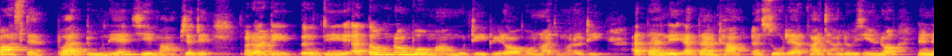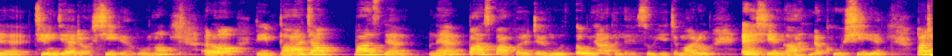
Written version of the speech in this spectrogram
past tense verb to နဲ့ရေးမှဖြစ်တယ်အဲ့တော့ဒီဒီအသုံးနှုန်းပုံမှာမူတည်ပြီးတော့ပေါ့နော်ကျမတို့ဒီအတန်လေးအတန်ထားဆိုတဲ့အခါကြလို့ရှိရင်တော့နည်းနည်းချိန်ချက်တော့ရှိတယ်ပေါ့နော်အဲ့တော့ဒီဘာကြောင့် past tense နဲ့ past perfect tense ကိုသုံးရတယ်လဲဆိုရင်ကျမတို့ action ကနှစ်ခုရှိတယ်ပထ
